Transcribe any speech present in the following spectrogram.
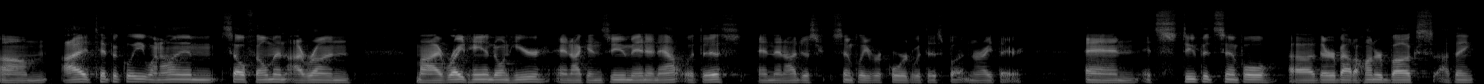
Um, I typically, when I am self filming, I run my right hand on here, and I can zoom in and out with this, and then I just simply record with this button right there and it's stupid simple. Uh, they're about a hundred bucks, I think.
